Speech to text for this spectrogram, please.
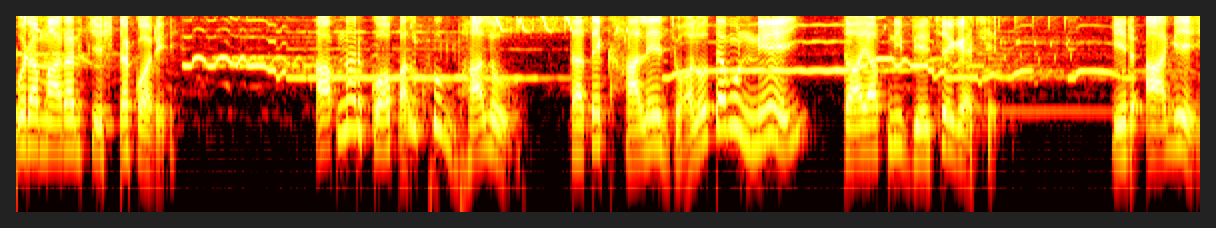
ওরা মারার চেষ্টা করে। আপনার কপাল খুব ভালো, তাতে খালে জলও তেমন নেই, তাই আপনি বেঁচে গেছে। এর আগে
